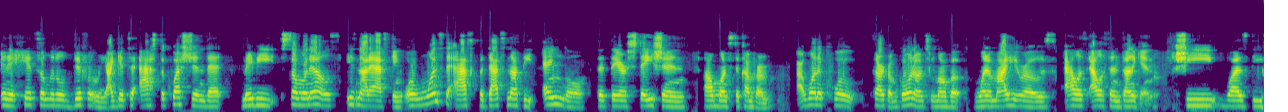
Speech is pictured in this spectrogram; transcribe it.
and it hits a little differently. I get to ask the question that maybe someone else is not asking or wants to ask, but that's not the angle that their station um, wants to come from. I want to quote sorry if I'm going on too long, but one of my heroes, Alice Allison Dunnigan. She was the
